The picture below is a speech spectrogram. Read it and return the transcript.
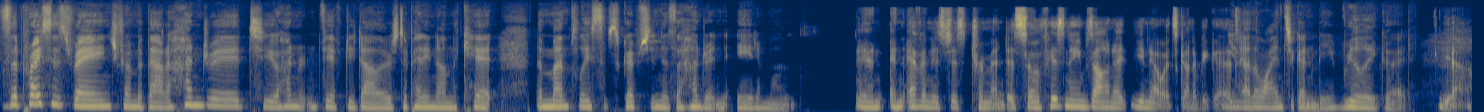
So the prices range from about 100 to $150 depending on the kit. The monthly subscription is 108 a month. And and Evan is just tremendous. So if his name's on it, you know it's going to be good. You know the wines are going to be really good. Yeah.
